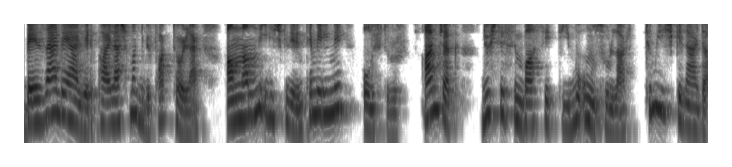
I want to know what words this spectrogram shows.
benzer değerleri paylaşma gibi faktörler anlamlı ilişkilerin temelini oluşturur. Ancak düş sesin bahsettiği bu unsurlar tüm ilişkilerde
